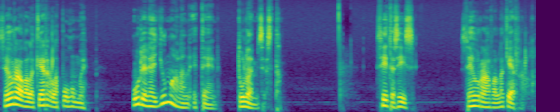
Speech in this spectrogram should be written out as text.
Seuraavalla kerralla puhumme uudelleen Jumalan eteen tulemisesta. Siitä siis seuraavalla kerralla.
